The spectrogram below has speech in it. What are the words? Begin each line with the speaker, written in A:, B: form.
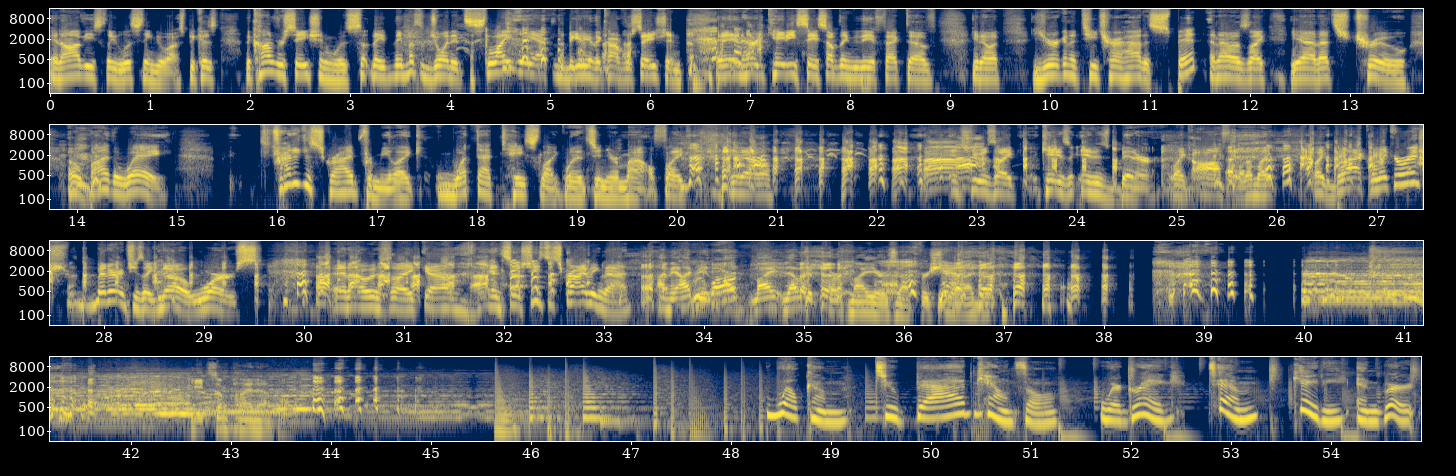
A: and obviously listening to us because the conversation was so, they, they must have joined it slightly after the beginning of the conversation and, and heard Katie say something to the effect of, you know, you're going to teach her how to spit. And I was like, yeah, that's true. Oh, by the way, try to describe for me like what that tastes like when it's in your mouth. Like, you know, and she was like, Katie's like, it is bitter, like awful. And I'm like, like black licorice bitter? And she's like, no, worse. And I was like, uh, and so she's describing that.
B: I mean, I'd be I, my that would have perked my ears up for sure.
A: Yeah.
B: I
C: Eat some pineapple.
D: Welcome to Bad Counsel, where Greg, Tim, Katie, and Bert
